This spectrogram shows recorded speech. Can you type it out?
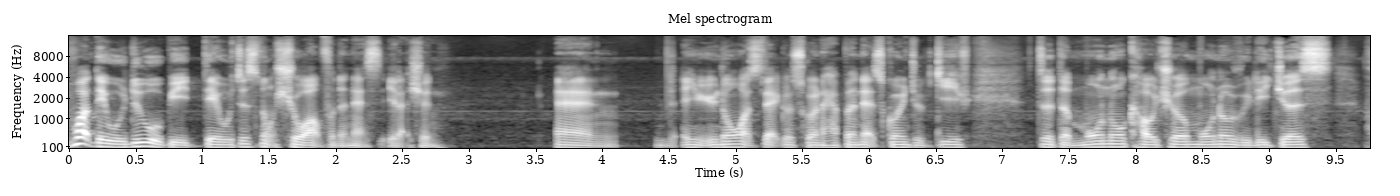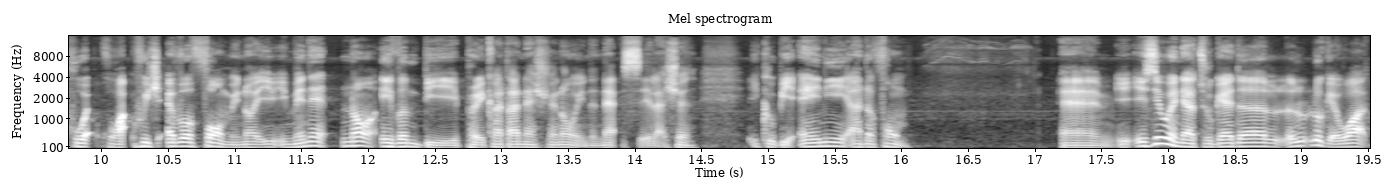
What they will do will be they will just not show up for the next election, and you you know what's that is going to happen? That's going to give the, the monocultural, mono-religious, who, wh- whichever form, you know, it, it may not- even be Perikatan National in the next election. It could be any other form. And you see when they're together, look look at what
